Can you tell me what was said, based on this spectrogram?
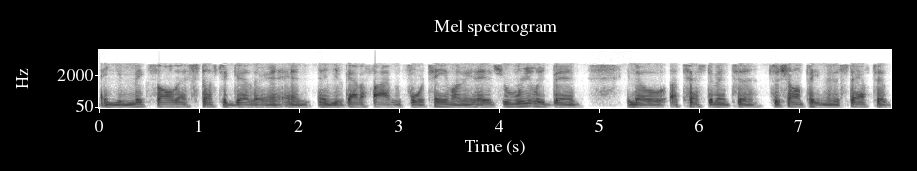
and you mix all that stuff together, and and, and you've got a five and four team. I mean, it's really been, you know, a testament to to Sean Payton and his staff to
